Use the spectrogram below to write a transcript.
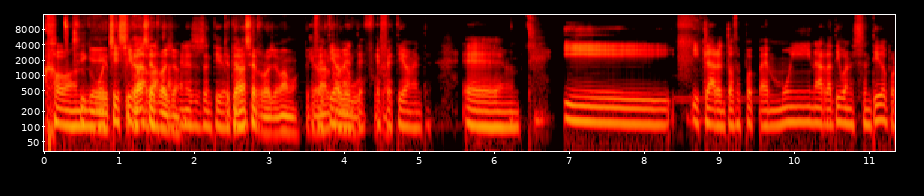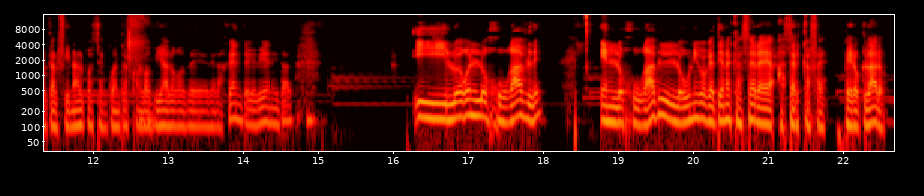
con muchísimas rollo, en ese sentido. Que te va a ser rollo, vamos. efectivamente, efectivamente. Eh, y, y, claro, entonces pues es muy narrativo en ese sentido porque al final pues te encuentras con los diálogos de, la gente que viene y tal. Y luego en lo jugable, en lo jugable lo único que tienes que hacer es hacer café. Pero claro,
